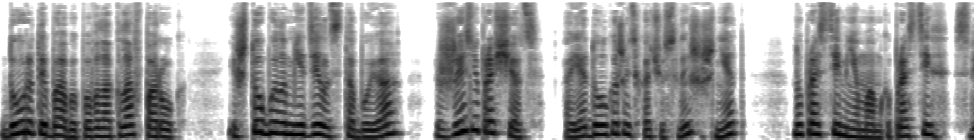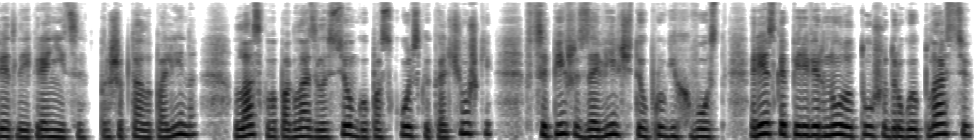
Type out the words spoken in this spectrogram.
Дура ты, баба, поволокла в порог. И что было мне делать с тобой, а? С жизнью прощаться? А я долго жить хочу, слышишь, нет? «Ну, прости меня, мамка, прости, светлые кряницы», — прошептала Полина, ласково погладила Семгу по скользкой кольчужке, вцепившись за вильчатый упругий хвост, резко перевернула тушу другой пластью,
